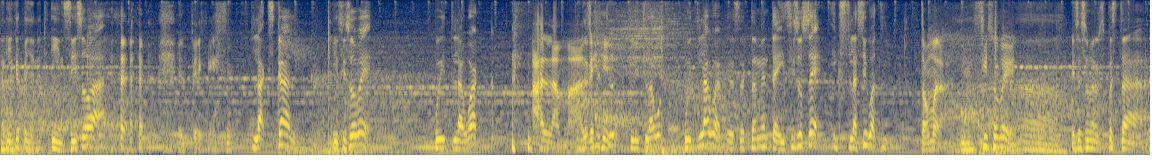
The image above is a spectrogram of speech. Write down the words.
Enrique Peña Nieto. Inciso A, El peje. Laxcal. Inciso B, Huitlahuac. A la madre. Clitláhuac. Huitláhuac, exactamente. Inciso C, Ixtlacíhuatl. Tómala. Inciso B. Ah, Esa es una respuesta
